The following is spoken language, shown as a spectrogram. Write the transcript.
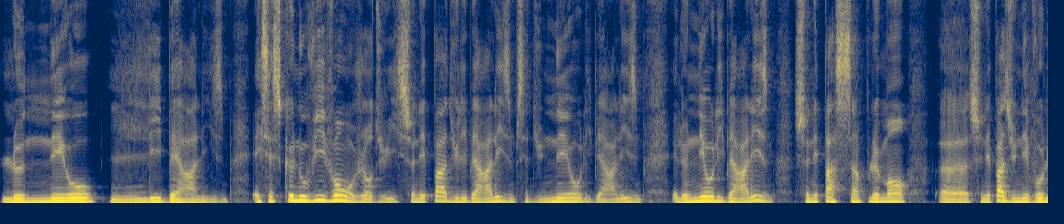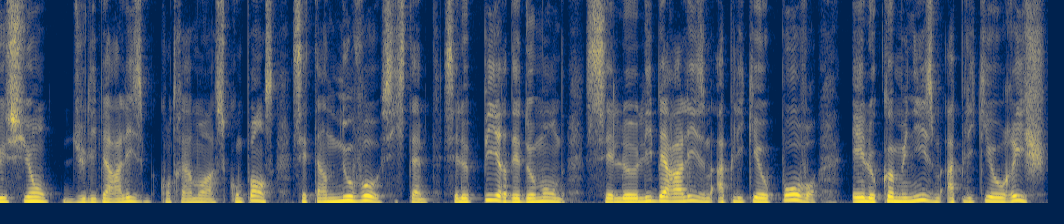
le néolibéralisme. Et c'est ce que nous vivons aujourd'hui. Ce n'est pas du libéralisme, c'est du néolibéralisme. Et le néolibéralisme, ce n'est pas simplement, euh, ce n'est pas une évolution du libéralisme, contrairement à ce qu'on pense. C'est un nouveau système. C'est le pire des deux mondes. C'est le libéralisme appliqué aux pauvres et le communisme appliqué aux riches.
